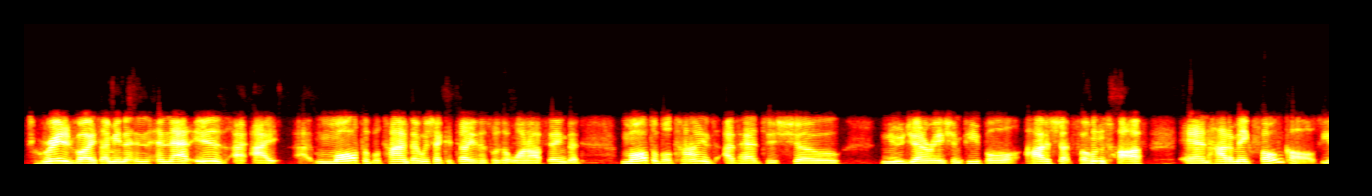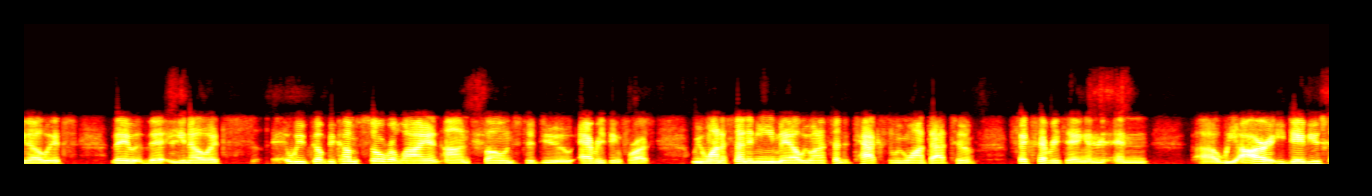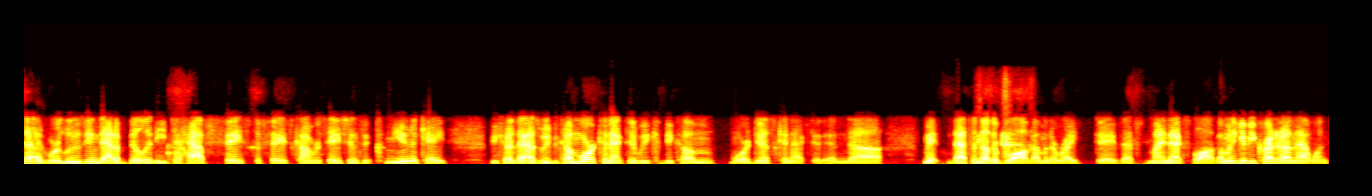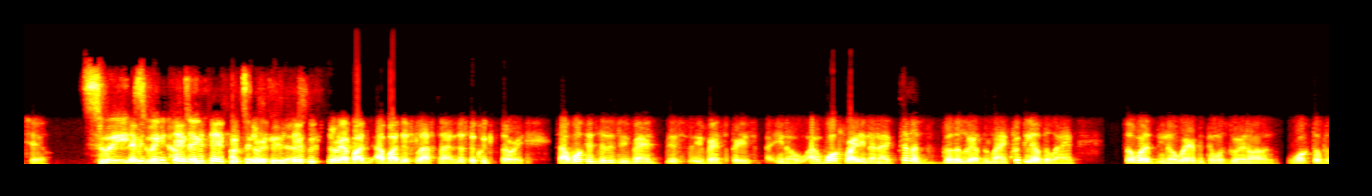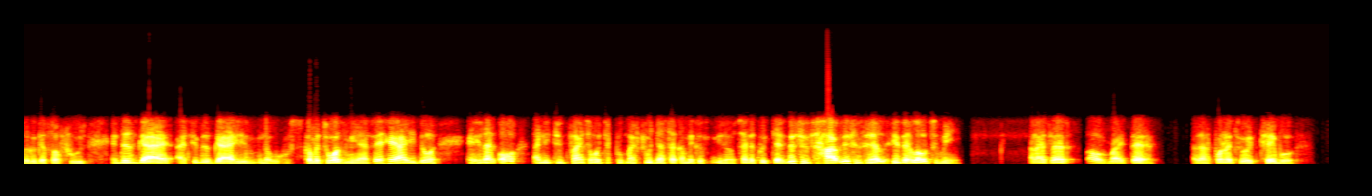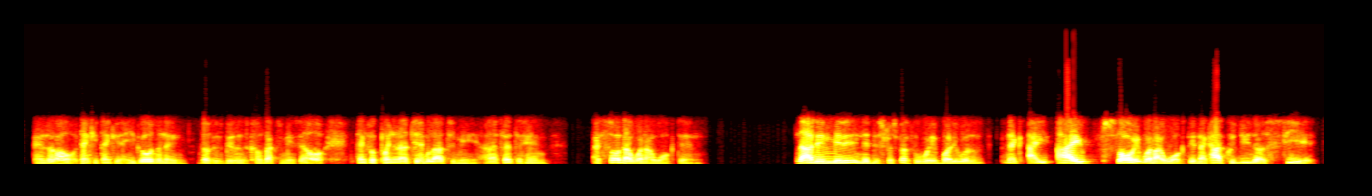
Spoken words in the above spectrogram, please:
it's great advice. I mean, and and that is I, I, multiple times. I wish I could tell you this was a one-off thing, but multiple times I've had to show new generation people how to shut phones off and how to make phone calls. You know, it's they, they you know, it's we've become so reliant on phones to do everything for us. We want to send an email, we want to send a text, and we want that to fix everything. And and uh, we are, Dave, you said we're losing that ability to have face-to-face conversations and communicate because as we become more connected, we can become more disconnected. And uh, that's another blog I'm going to write, Dave. That's my next blog. I'm going to give you credit on that one too. Sweet. Let me, sweet. Let, me tell, let me tell you a quick story. Let me tell you a quick story about about this last night. Just a quick story. So I walked into this event, this event space. You know, I walked right in and I kind of got a lay of the land, quickly of the land so where you know where everything was going on. Walked up to go get some food, and this guy, I see this guy, he's you know coming towards me. I say, hey, how you doing? And he's like, oh, I need to find somewhere to put my food down so I can make a you know send a quick text. This is how this is his hello to me. And I said, oh, right there. And I pointed to a table. And he's like, oh, thank you, thank you. And he goes and then does his business, comes back to me and says, oh, thanks for pointing that table out to me. And I said to him, I saw that when I walked in. Now I didn't mean it in a disrespectful way, but it was like I I saw it when I walked in. Like how could you not see it?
